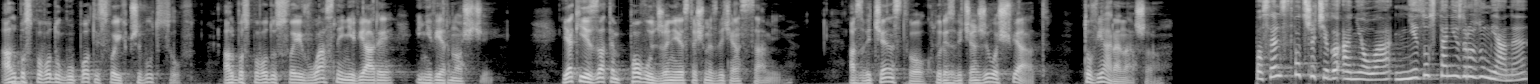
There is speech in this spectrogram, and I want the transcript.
albo z powodu głupoty swoich przywódców, albo z powodu swojej własnej niewiary i niewierności. Jaki jest zatem powód, że nie jesteśmy zwycięzcami? A zwycięstwo, które zwyciężyło świat, to wiara nasza. Poselstwo trzeciego anioła nie zostanie zrozumiane,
